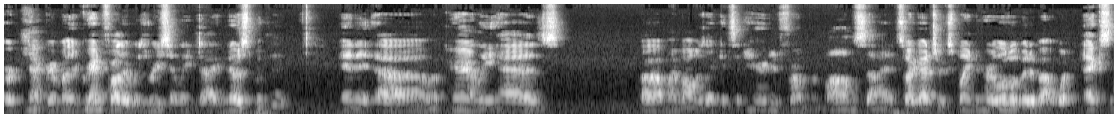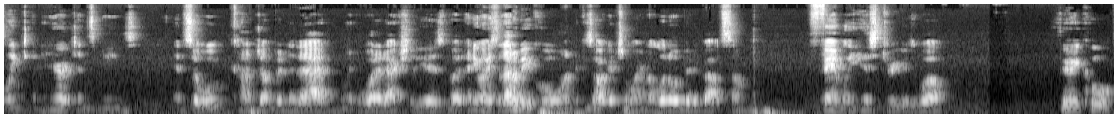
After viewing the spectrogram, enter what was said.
or not grandmother, grandfather was recently diagnosed with it, and it uh, apparently has. Uh, my mom was like, it's inherited from the mom's side. So I got to explain to her a little bit about what X linked inheritance means. And so we'll kind of jump into that and like what it actually is. But anyway, so that'll be a cool one because I'll get to learn a little bit about some family history as well. Very cool.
